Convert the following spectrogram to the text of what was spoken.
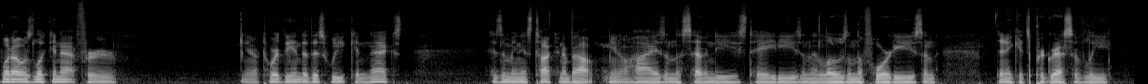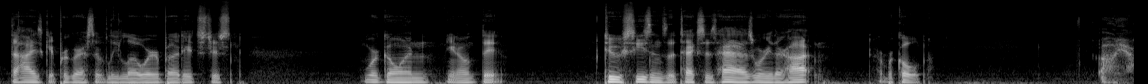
what I was looking at for, you know, toward the end of this week and next is, I mean, it's talking about, you know, highs in the 70s to 80s and then lows in the 40s. And then it gets progressively, the highs get progressively lower, but it's just, we're going, you know, the two seasons that Texas has, we're either hot or we're cold. Oh yeah.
